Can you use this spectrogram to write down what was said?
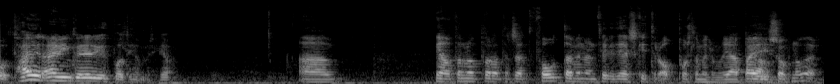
og þær æfingar eru í uppbólti hjá mér já. að já, þannig að bara þess að fótavinnan fyrir þér skiptir opposlega miklum, já, bæði Já. í sókn og vörn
